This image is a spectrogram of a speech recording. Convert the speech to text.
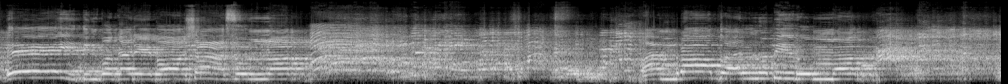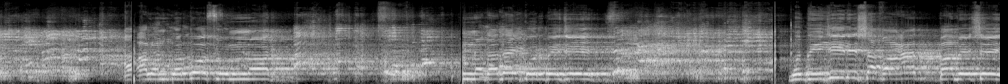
এই তিন প্রকারে বসা সুন্নত। আমরা দয়াল নবীর উম্মত। পালন করব সুন্নত। সুন্নত আদায় করবে যে। নবীজির সাফাত পাবে সে।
